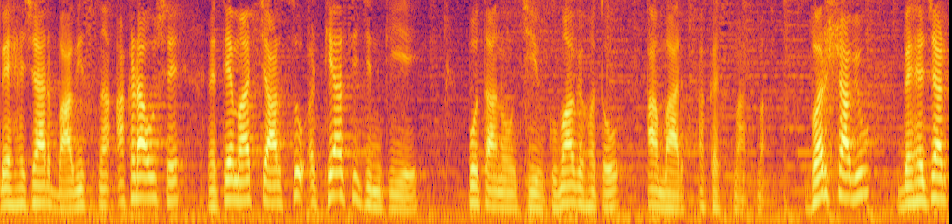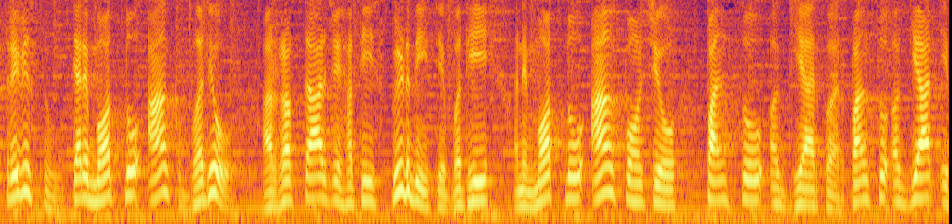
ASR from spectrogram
બે હજાર બાવીસના આંકડાઓ છે અને તેમાં ચારસો અઠ્યાસી જિંદગીએ પોતાનો જીવ ગુમાવ્યો હતો આ માર્ગ અકસ્માતમાં. વર્ષ આવ્યું બે હજાર ત્રેવીસનું, ત્યારે મોતનો આંક વધ્યો. આ રફતાર જે હતી સ્પીડની તે વધી અને મોતનો આંક પહોંચ્યો પાંચસો અગિયાર પર. પાંચસો અગિયાર એ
